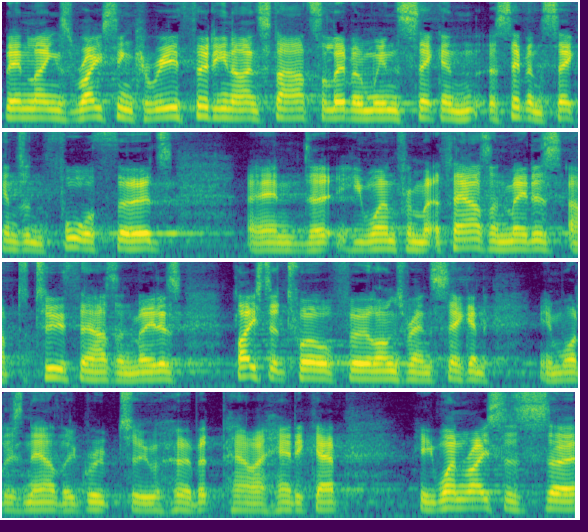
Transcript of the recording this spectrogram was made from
Glen Lang's racing career 39 starts, 11 wins, second, uh, 7 seconds, and 4 thirds. And uh, he won from 1,000 metres up to 2,000 metres, placed at 12 furlongs, ran second in what is now the Group 2 Herbert Power Handicap. He won races uh,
